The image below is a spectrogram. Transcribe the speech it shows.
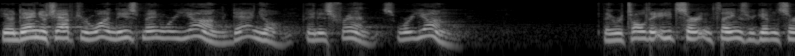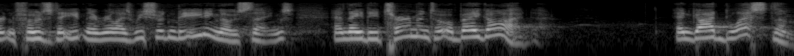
You know, in Daniel chapter 1, these men were young. Daniel and his friends were young. They were told to eat certain things, were given certain foods to eat, and they realized we shouldn't be eating those things. And they determined to obey God. And God blessed them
